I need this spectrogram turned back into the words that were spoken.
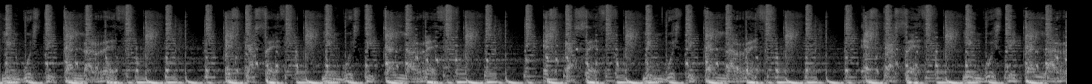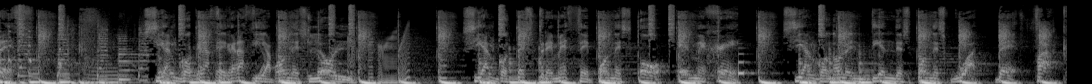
lingüística en la red. Escasez lingüística gracia, pones LOL. Si algo te estremece, pones OMG. Si algo no lo entiendes, pones What the fuck.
